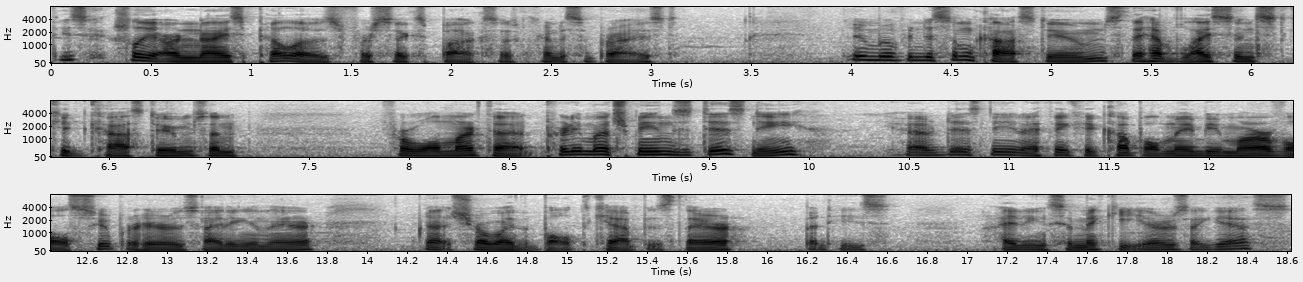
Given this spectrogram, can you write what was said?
These actually are nice pillows for six bucks. I was kind of surprised. Then we move into some costumes. They have licensed kid costumes, and for Walmart that pretty much means Disney. You have Disney, and I think a couple maybe Marvel superheroes hiding in there. I'm not sure why the bald cap is there, but he's hiding some Mickey ears, I guess.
